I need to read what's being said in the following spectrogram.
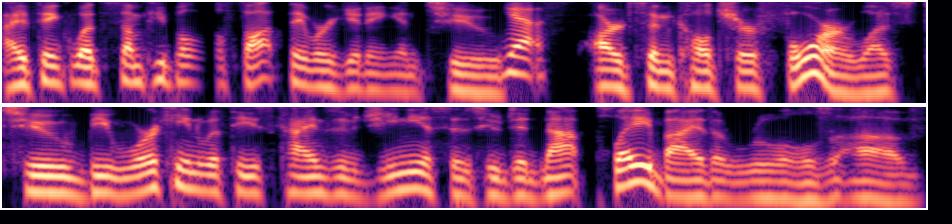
I think, what some people thought they were getting into yes. arts and culture for was to be working with these kinds of geniuses who did not play by the rules of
